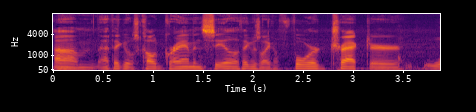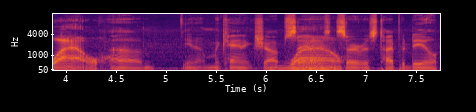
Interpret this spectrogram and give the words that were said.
Um, I think it was called Graham and Seal. I think it was like a Ford tractor, wow, um, you know, mechanic shop sales and service type of deal.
